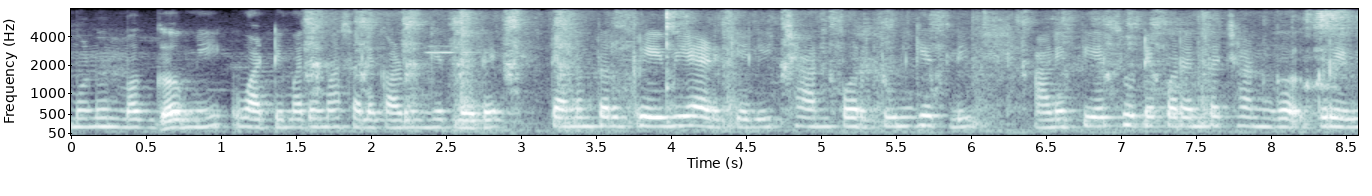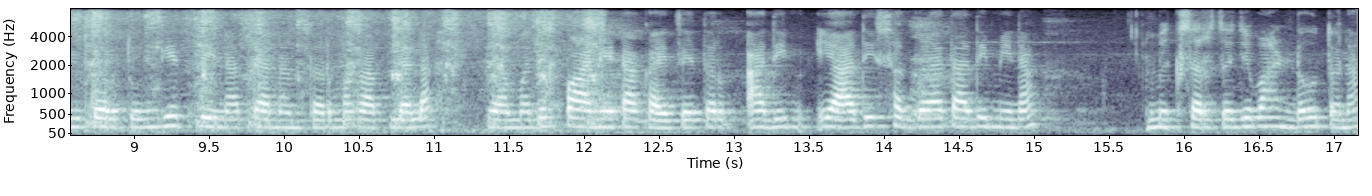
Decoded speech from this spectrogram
म्हणून मग मी वाटीमध्ये मसाले काढून घेतले होते. त्यानंतर ग्रेव्ही ॲड केली छान परतून घेतली आणि तेल सुटेपर्यंत छान ग ग्रेव्ही परतून घेतली ना त्यानंतर मग आपल्याला यामध्ये पाणी टाकायचं आहे तर आधी याआधी सगळ्यात आधी मी ना मिक्सरचं जे भांडं होतं ना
